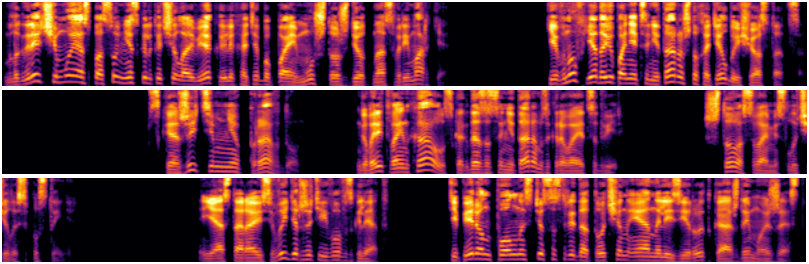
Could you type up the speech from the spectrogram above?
благодаря чему я спасу несколько человек или хотя бы пойму, что ждет нас в ремарке. Кивнув, я даю понять санитару, что хотел бы еще остаться. «Скажите мне правду», Говорит Вайнхаус, когда за санитаром закрывается дверь. Что с вами случилось в пустыне? Я стараюсь выдержать его взгляд. Теперь он полностью сосредоточен и анализирует каждый мой жест.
